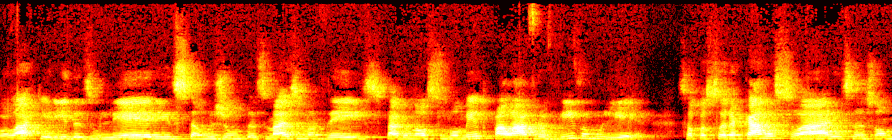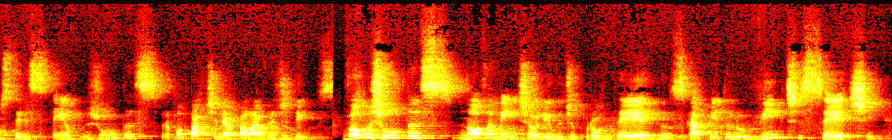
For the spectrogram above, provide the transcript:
Olá, queridas mulheres, estamos juntas mais uma vez para o nosso momento Palavra Viva Mulher. Sou a pastora Carla Soares, nós vamos ter esse tempo juntas para compartilhar a palavra de Deus. Vamos juntas novamente ao livro de Provérbios, capítulo 27,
